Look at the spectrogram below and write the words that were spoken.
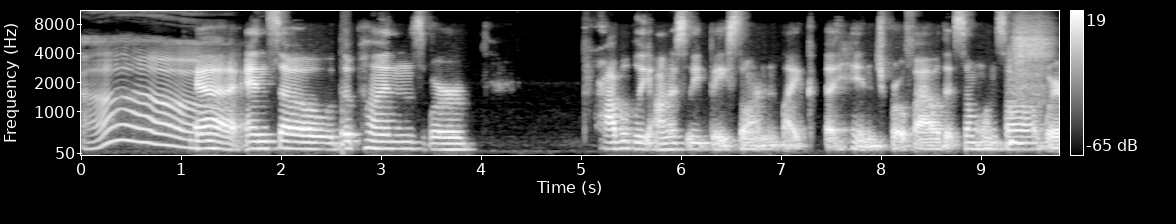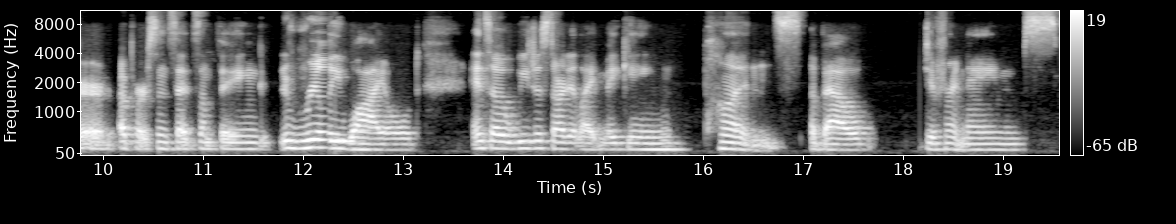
Oh. Yeah, and so the puns were probably honestly based on like a hinge profile that someone saw where a person said something really wild. And so we just started like making puns about different names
